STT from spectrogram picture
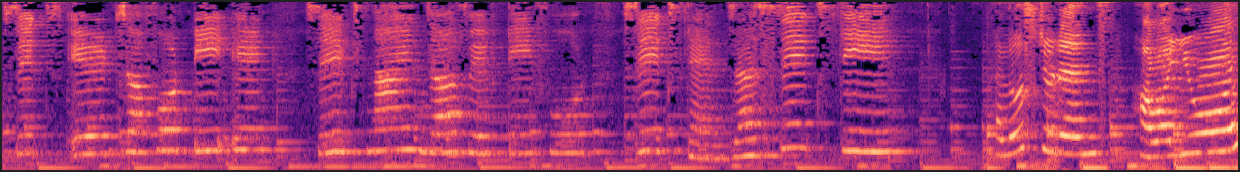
Six eights are forty-eight. Six nines are fifty-four. Six tens are sixty. Hello students, how are you all?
